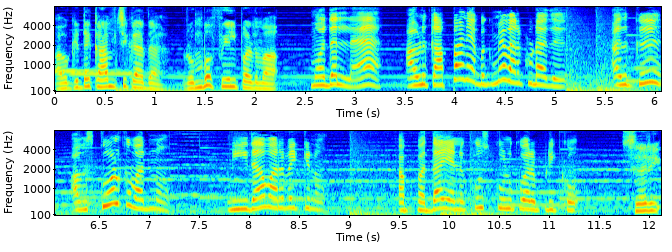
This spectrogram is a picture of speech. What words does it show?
அவகிட்ட காமிச்சிக்காத. ரொம்ப ஃபீல் பண்ணுவா. முதல்ல அவளுக்கு அப்பா ஞாபகமே வரக்கூடாது. அதுக்கு அவ ஸ்கூலுக்கு வரணும். நீ தான் வர வைக்கணும். அப்பதான் எனக்கும் ஸ்கூலுக்கு வர பிடிக்கும். சரி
